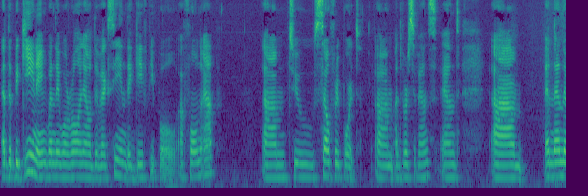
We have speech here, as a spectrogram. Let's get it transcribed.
at the beginning when they were rolling out the vaccine, they gave people a phone app um, to self-report um, adverse events and um, and then they,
